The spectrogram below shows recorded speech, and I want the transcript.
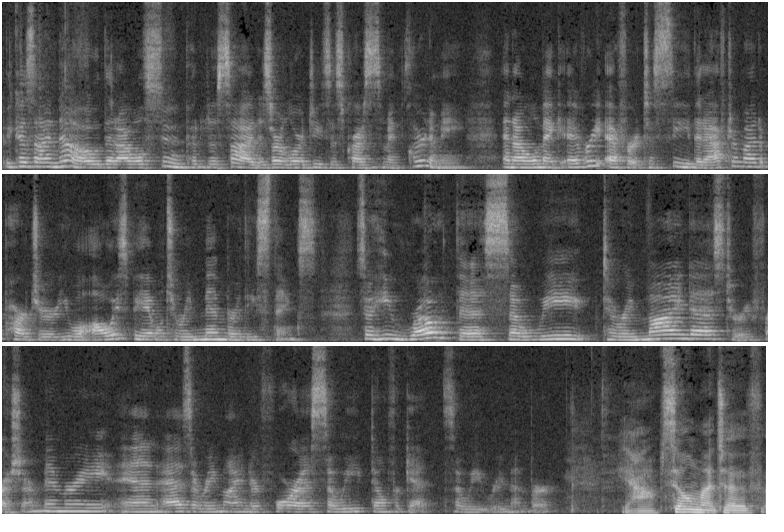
because I know that I will soon put it aside as our Lord Jesus Christ has made clear to me. And I will make every effort to see that after my departure, you will always be able to remember these things. So he wrote this so we to remind us, to refresh our memory, and as a reminder for us so we don't forget, so we remember. Yeah, so much of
